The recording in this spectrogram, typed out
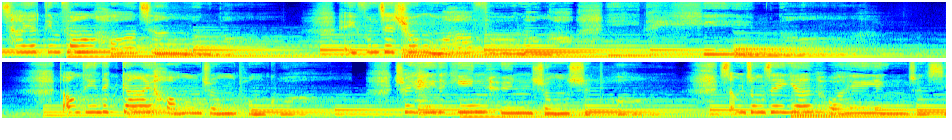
差一点方可亲吻。喜欢这充马俘虏我，而你欠我。当天的街巷中碰过，吹起的烟圈中说破。心中这一位英俊少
